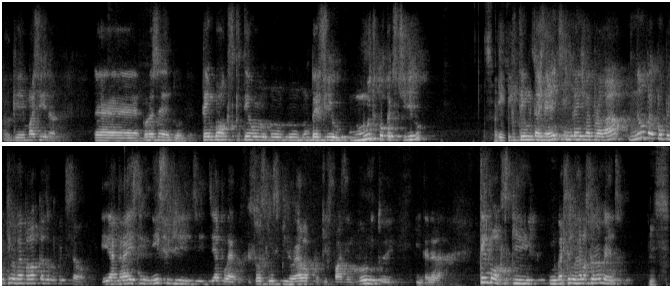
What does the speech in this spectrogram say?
Porque imagina, é, por exemplo, tem boxe que tem um, um, um perfil muito competitivo certo. e que tem muita gente, muita gente vai para lá, não vai competir, mas vai para lá por causa da competição. E atrai esse nicho de, de, de atletas, pessoas que inspiram ela porque fazem muito e, e Tem boxe que investe no relacionamento. Isso.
